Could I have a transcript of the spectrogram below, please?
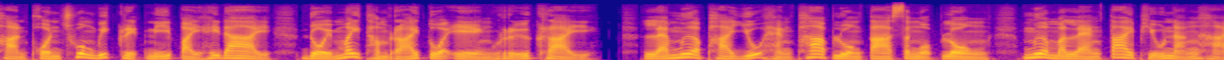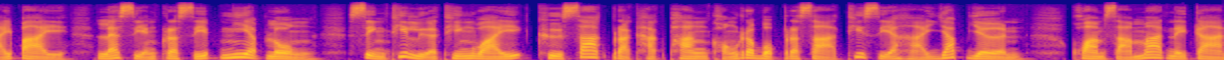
ผ่านพ้นช่วงวิกฤตนี้ไปให้ได้ โดยไม่ทำร้ายตัวเองหรือใคร และเมื่อพายุแห่งภาพลวงตาสงบลง เมื่อมแมลงใต้ผิวหนังหายไป และเสียงกระซิบเงียบลง สิ่งที่เหลือทิ้งไว้คือซากปรักหักพังของระบบประสาทที่เสียหายยับเยิน ความสามารถในการ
